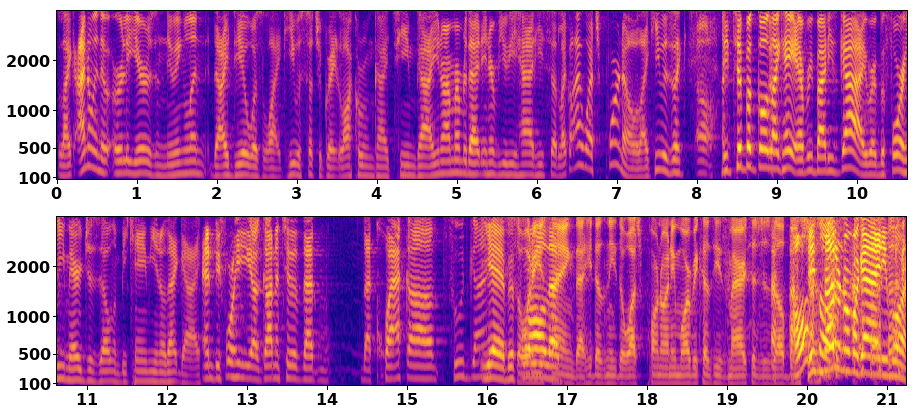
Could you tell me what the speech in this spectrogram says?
like I know in the early years in New England, the idea was like he was such a great locker room guy, team guy. You know, I remember that interview he had. He said like, oh, "I watch porno." Like he was like Oh. the typical like, "Hey, everybody's guy." Right before he married Gisele and became you know that guy. And before he uh, got into that that quack uh, food guy. Yeah, so what are all you that. saying that he doesn't need to watch porno anymore because he's married to Gisele Bündchen? Also- He's not a normal guy anymore.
